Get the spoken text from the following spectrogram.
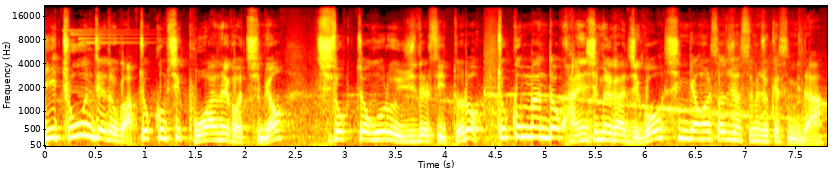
이 좋은 제도가 조금씩 보완을 거치며 지속적으로 유지될 수 있도록 조금만 더 관심을 가지고 신경을 써주셨으면 좋겠습니다.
